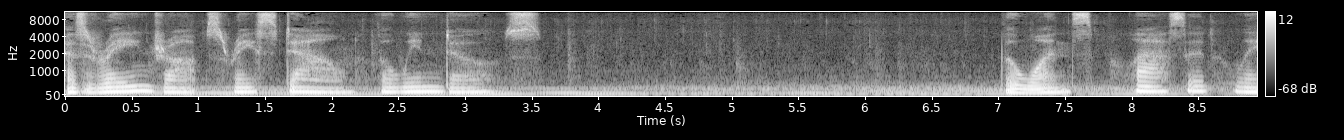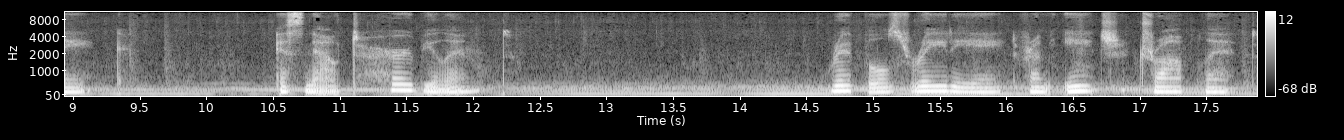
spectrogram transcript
as raindrops race down the windows. The once placid lake is now turbulent. Ripples radiate from each droplet,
